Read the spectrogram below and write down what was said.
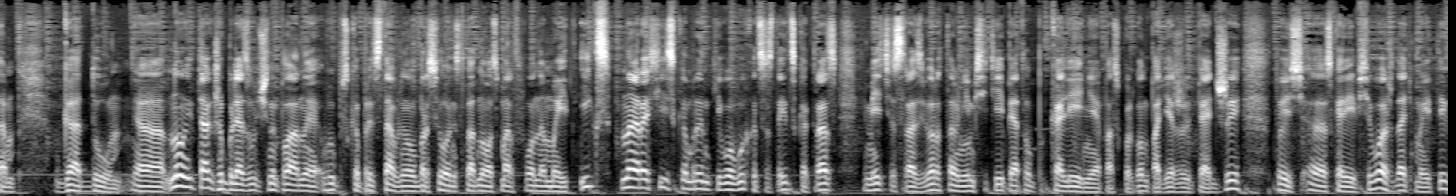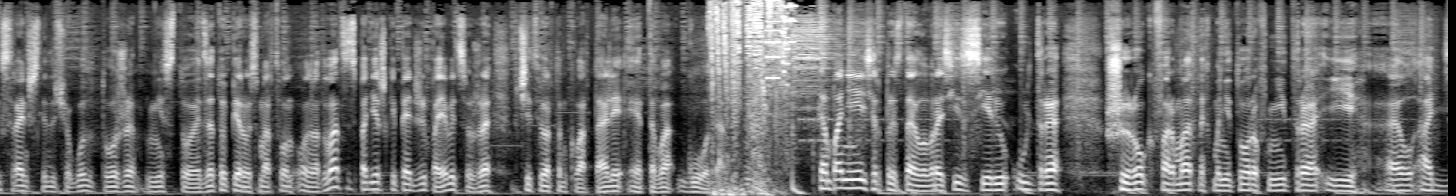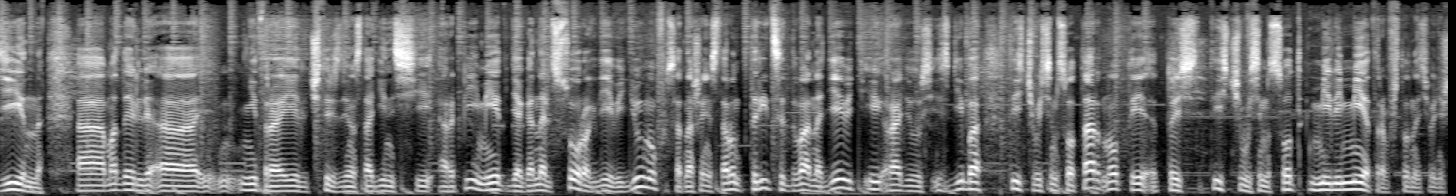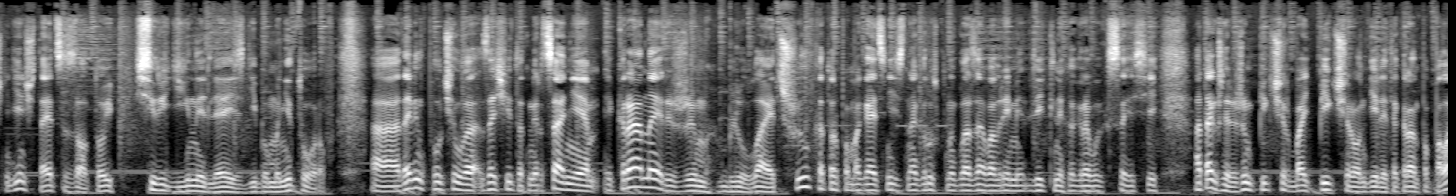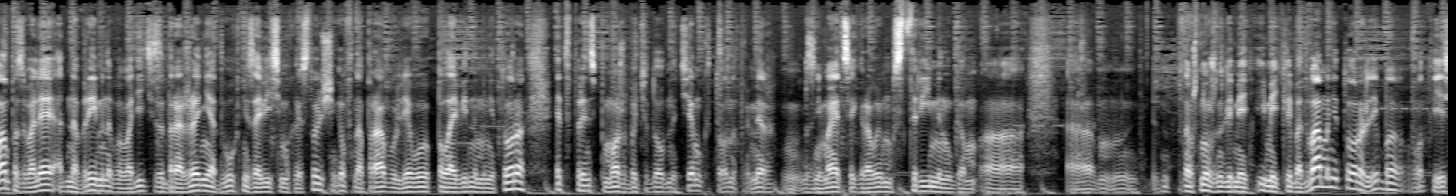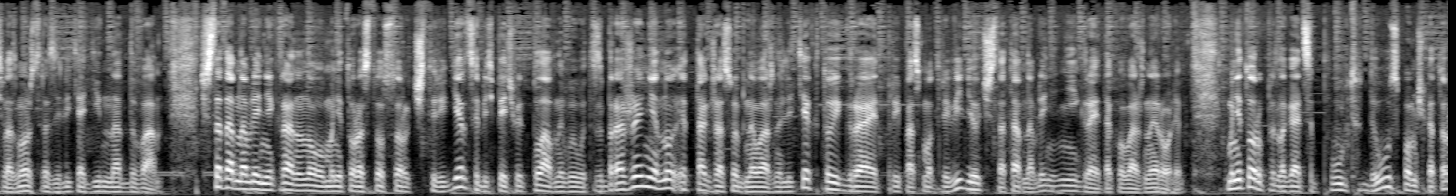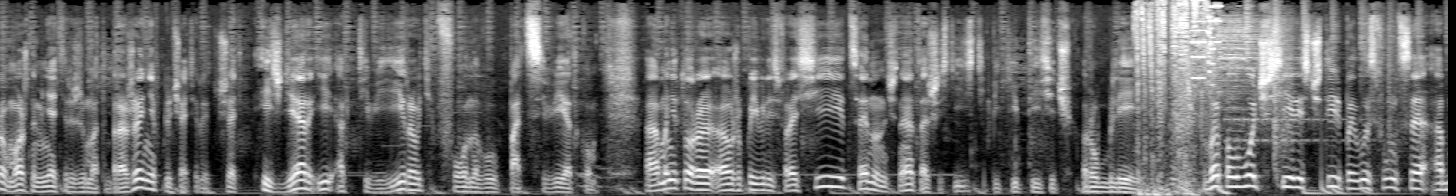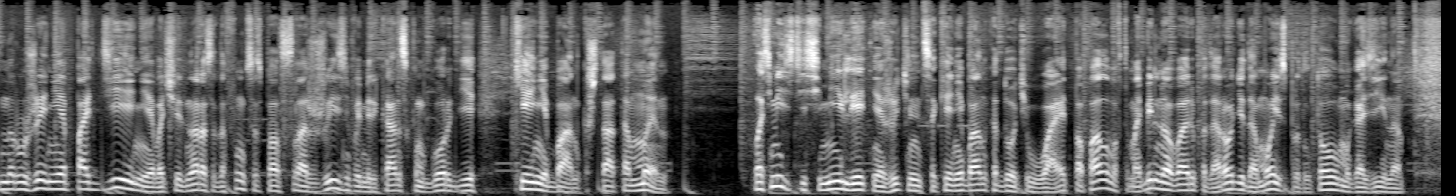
году. А, ну и также были озвучены планы выпуска представленного в Барселоне складного смартфона Mate X на российском рынке. Его выход состоит состоится как раз вместе с развертыванием сетей пятого поколения, поскольку он поддерживает 5G. То есть, э, скорее всего, ждать Mate X раньше следующего года тоже не стоит. Зато первый смартфон Honor 20 с поддержкой 5G появится уже в четвертом квартале этого года. Компания Acer представила в России серию ультра широкоформатных мониторов Nitro и L1. А, модель а, Nitro L491 CRP имеет диагональ 49 дюймов, соотношение сторон 32 на 9 и радиус изгиба 1800 ар, ну, то есть 1800 миллиметров, что на сегодняшний день считается золотой серединой для изгиба мониторов. А, новинка получила защиту от мерцания экрана, режим Blue Light Shield, который помогает снизить нагрузку на глаза во время длительных игровых сессий, а также режим Picture by Picture. Он делит экран пополам, позволяя одновременно выводить изображение двух независимых источников на правую и левую половину монитора. Это, в принципе, может быть удобно тем, кто, например, занимается игровым стримингом, а, а, потому что нужно иметь, иметь либо два монитора, либо вот есть возможность разделить один на два. Частота обновления экрана нового монитора 144 Гц обеспечивает плавный вывод изображения, но это также особенно важно для тех, кто играет при просмотре видео. Частота частота обновления не играет такой важной роли. К монитору предлагается пульт DU, с помощью которого можно менять режим отображения, включать или включать HDR и активировать фоновую подсветку. А мониторы а, уже появились в России, цены начинаются от 65 тысяч рублей. В Apple Watch Series 4 появилась функция обнаружения падения. В очередной раз эта функция спасла жизнь в американском городе Кеннебанк, штата Мэн. 87-летняя жительница Кеннибанка Доти Уайт попала в автомобильную аварию по дороге домой из продуктового магазина.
